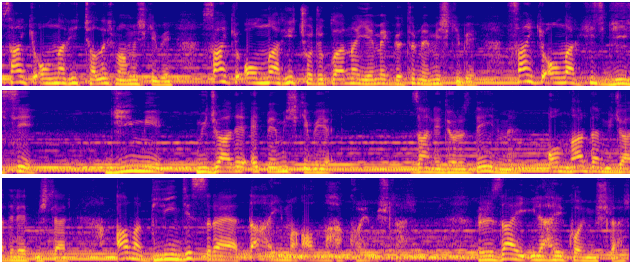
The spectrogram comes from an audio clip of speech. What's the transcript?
Sanki onlar hiç çalışmamış gibi, sanki onlar hiç çocuklarına yemek götürmemiş gibi, sanki onlar hiç giysi, giyimi mücadele etmemiş gibi zannediyoruz değil? Onlar da mücadele etmişler ama birinci sıraya daima Allah'a koymuşlar. Rızayı ilahi koymuşlar.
